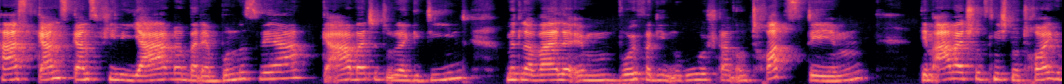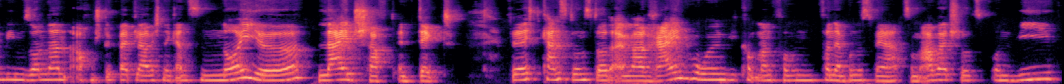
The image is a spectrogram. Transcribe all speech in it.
hast ganz, ganz viele Jahre bei der Bundeswehr gearbeitet oder gedient, mittlerweile im wohlverdienten Ruhestand und trotzdem dem Arbeitsschutz nicht nur treu geblieben, sondern auch ein Stück weit, glaube ich, eine ganz neue Leidenschaft entdeckt. Vielleicht kannst du uns dort einmal reinholen, wie kommt man von, von der Bundeswehr zum Arbeitsschutz und wie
